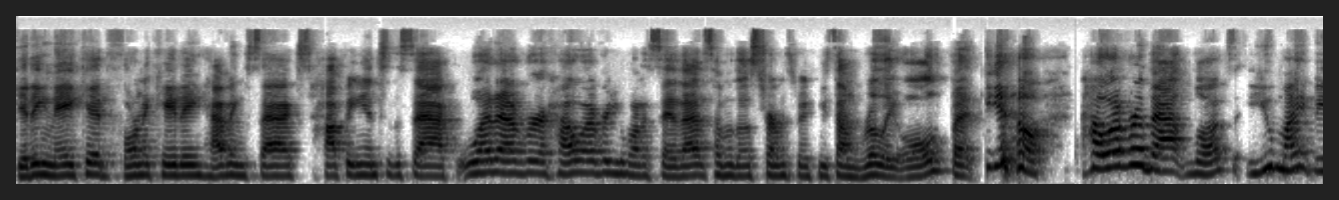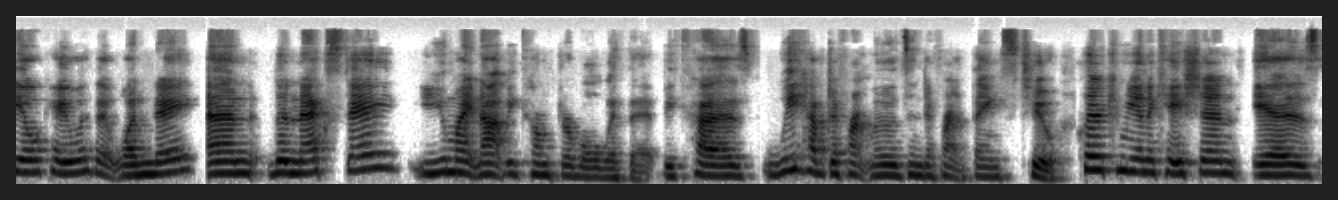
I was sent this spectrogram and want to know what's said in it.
getting naked, fornicating, having sex, hopping into the sack, whatever, however you want to say that. Some of those terms make me sound really old, but you know, however that looks, you might be okay with it one day. And the next day, you might not be comfortable with it because we have different moods and different things too. Clear communication is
